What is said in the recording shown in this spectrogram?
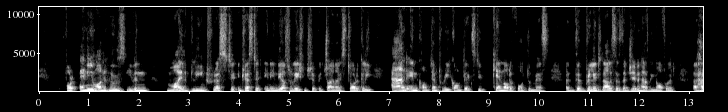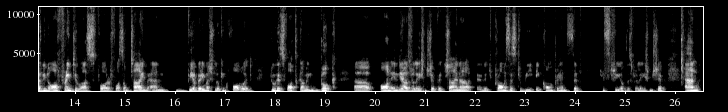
For anyone who's even mildly interested, interested in India's relationship with China historically and in contemporary context, you cannot afford to miss uh, the brilliant analysis that Jabin has been offered, uh, has been offering to us for, for some time. And we are very much looking forward to his forthcoming book uh, on India's relationship with China, which promises to be a comprehensive history of this relationship. And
